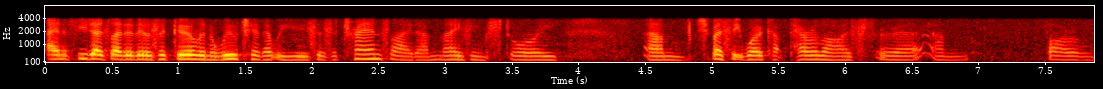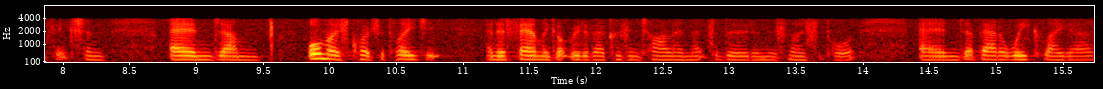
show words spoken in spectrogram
And a few days later, there was a girl in a wheelchair that we used as a translator. Amazing story. Um, she basically woke up paralysed for a um, viral infection and um, almost quadriplegic. And her family got rid of her because in Thailand that's a burden, there's no support and about a week later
